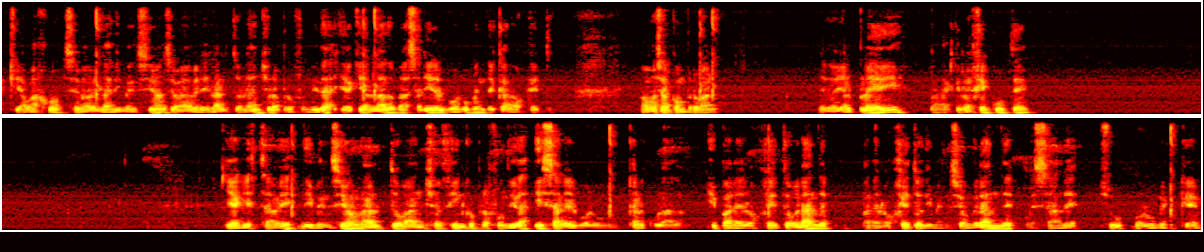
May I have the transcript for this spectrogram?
aquí abajo se va a ver la dimensión, se va a ver el alto, el ancho, la profundidad y aquí al lado va a salir el volumen de cada objeto. Vamos a comprobarlo. Le doy al play para que lo ejecute. Y aquí está, ¿veis? Dimensión, alto, ancho, 5, profundidad y sale el volumen calculado. Y para el objeto grande, para el objeto dimensión grande, pues sale su volumen que es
